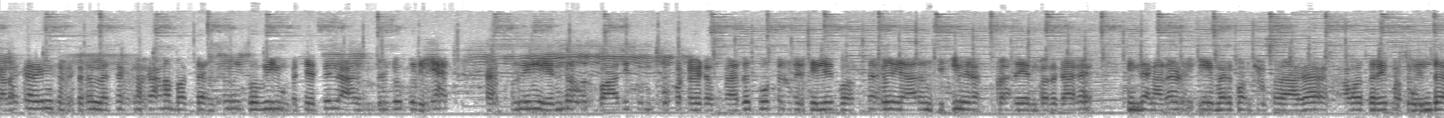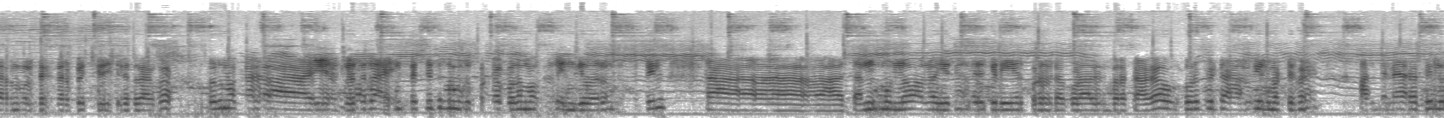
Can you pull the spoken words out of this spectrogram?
கடற்கரையில் கிட்டத்தட்ட லட்சக்கணக்கான பக்தர்கள் குவியும் பட்சத்தில் இருக்கக்கூடிய புள்ளியில் எந்த ஒரு பாதிப்பும் ஏற்பட்டுவிடக்கூடாது கூட்ட நெரிசலில் பக்தர்கள் யாரும் சிக்கிவிடக்கூடாது என்பதற்காக இந்த நடவடிக்கையை மேற்கொண்டிருப்பதாக காவல்துறை மற்றும் இந்து அறநிலையத்துறை தரப்பில் தெரிவித்திருக்கிறார்கள். பொதுமக்கள் கிட்டத்தட்ட ஐந்து லட்சத்துக்கும் மேற்பட்ட பொதுமக்கள் இங்கு வரும் பட்சத்தில் ஆஹ், அல்லது இரு நெருக்கடி ஏற்படுத்தக்கூடாது என்பதற்காக ஒரு குறிப்பிட்ட அளவில் மட்டுமே அந்த நேரத்தில்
